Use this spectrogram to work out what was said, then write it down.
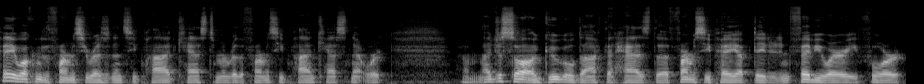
Hey, welcome to the Pharmacy Residency Podcast, a member of the Pharmacy Podcast Network. Um, I just saw a Google Doc that has the pharmacy pay updated in February for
